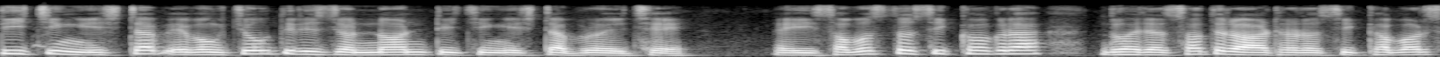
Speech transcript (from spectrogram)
টিচিং স্টাফ এবং চৌত্রিশ জন নন টিচিং স্টাফ রয়েছে। এই সমস্ত শিক্ষকরা দু হাজার সতেরো আঠারো শিক্ষাবর্ষ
